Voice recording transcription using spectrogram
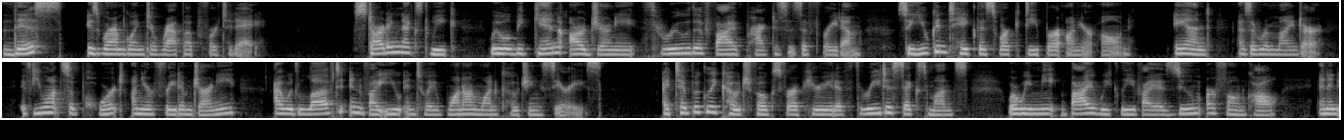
This is where I'm going to wrap up for today. Starting next week, we will begin our journey through the five practices of freedom so you can take this work deeper on your own. And as a reminder, if you want support on your freedom journey, I would love to invite you into a one on one coaching series. I typically coach folks for a period of three to six months where we meet bi weekly via Zoom or phone call, and in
